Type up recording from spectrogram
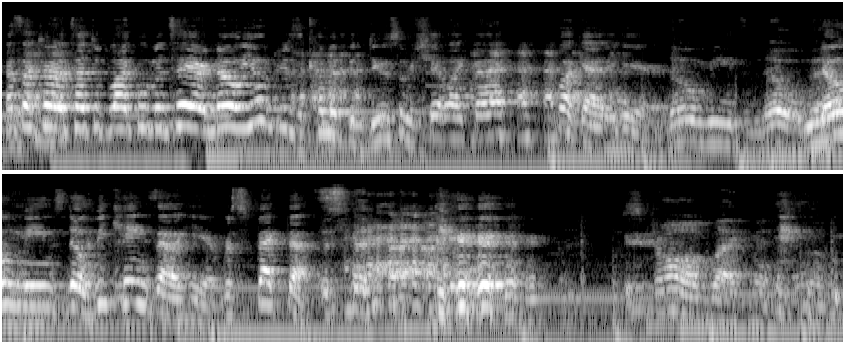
That's like trying to touch a black woman's hair. No, you don't just come up and do some shit like that. Fuck out of here. No means no. No means no. We kings out here. Respect us. Strong black men.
